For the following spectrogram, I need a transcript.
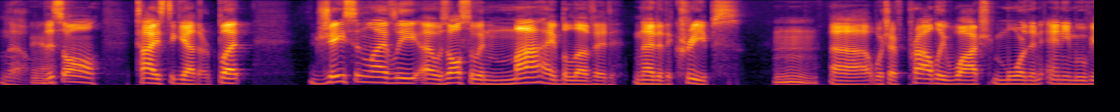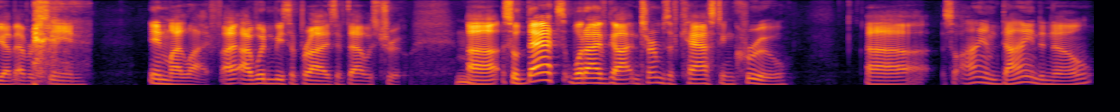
no. Yeah. This all ties together. But Jason Lively uh, was also in my beloved Night of the Creeps, Mm. uh, which I've probably watched more than any movie I've ever seen in my life. I, I wouldn't be surprised if that was true. Hmm. Uh, so that's what I've got in terms of cast and crew. Uh, so I am dying to know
